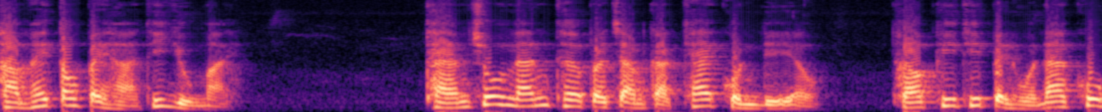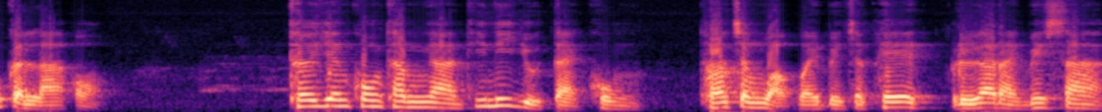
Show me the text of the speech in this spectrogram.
ทำให้ต้องไปหาที่อยู่ใหม่ แถมช่วงนั้นเธอประจำกับแค่คนเดียว เพราะพี่ที่เป็นหัวหน้าคู่กันลาออก เธอยังคงทำงานที่นี่อยู่แต่คง ราะจังหวะวัยเบญจเพศหรืออะไรไม่ทราบ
